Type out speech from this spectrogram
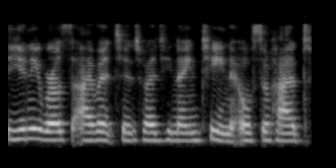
the Uni Worlds that I went to in 2019 it also had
